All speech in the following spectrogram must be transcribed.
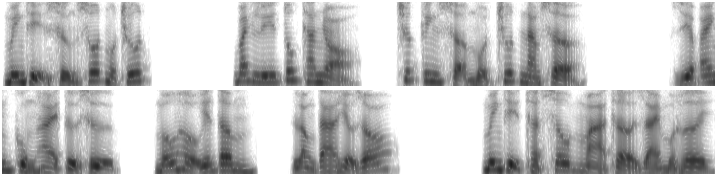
Minh Thị sửng sốt một chút. Bách Lý Túc than nhỏ, trước kinh sợ một chút Nam Sở. Diệp Anh cùng hải tử sự, mẫu hậu yên tâm, lòng ta hiểu rõ. Minh Thị thật sâu mà thở dài một hơi,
